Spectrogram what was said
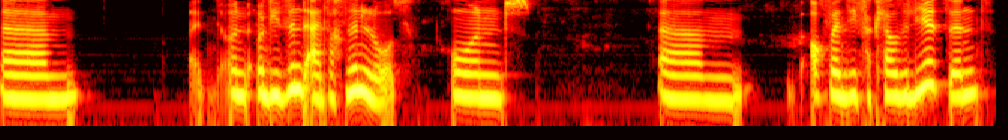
Ähm, und, und die sind einfach sinnlos. Und ähm, auch wenn sie verklausuliert sind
